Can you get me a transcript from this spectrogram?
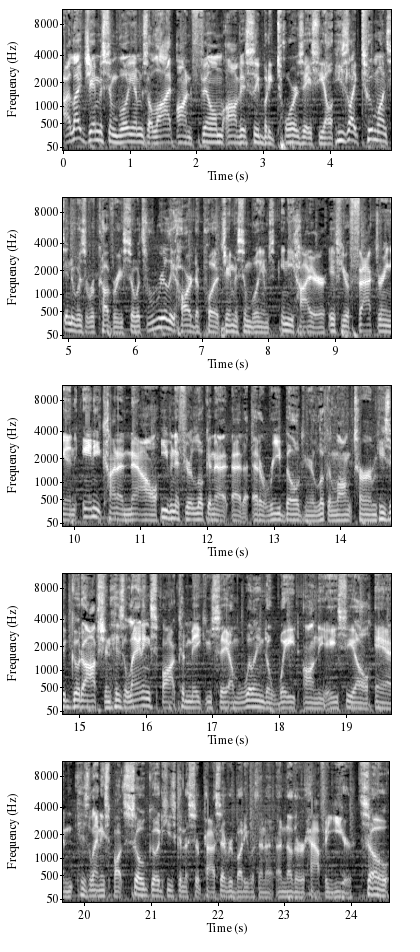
I like Jameson Williams a lot on film, obviously, but he tore his ACL. He's like two months into his recovery, so it's really hard to put Jameson Williams any higher if you're factoring in any kind of now, even if you're looking at, at, at a rebuild and you're looking long term. He's a good option. His landing spot could make you say, I'm willing to wait on the ACL, and his landing spot's so good, he's going to surpass everybody within a, another half a year. So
